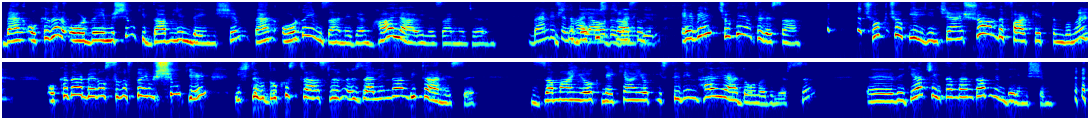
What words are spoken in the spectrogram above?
ben o kadar oradaymışım ki Dublin'deymişim. Ben oradayım zannediyorum. Hala öyle zannediyorum. Ben de İşte seni hala orada transa- zannediyorum. Evet, çok enteresan. Çok çok ilginç. Yani şu anda fark ettim bunu. O kadar ben o sınıftaymışım ki işte bu dokuz transların özelliğinden bir tanesi. Zaman yok, mekan yok. İstediğin her yerde olabilirsin. Ee, ve gerçekten ben Dublin'deymişim.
